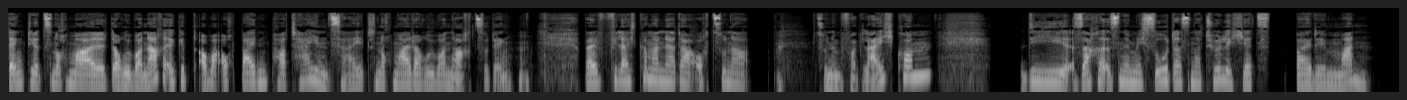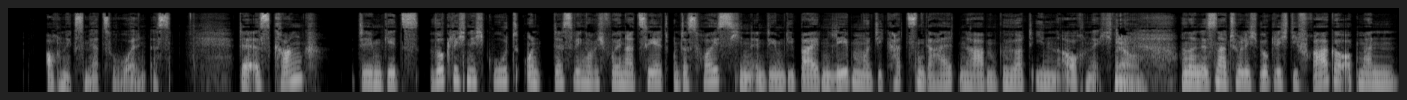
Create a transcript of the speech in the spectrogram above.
denkt jetzt nochmal darüber nach. Er gibt aber auch beiden Parteien Zeit, nochmal darüber nachzudenken. Weil vielleicht kann man ja da auch zu einer, zu einem Vergleich kommen. Die Sache ist nämlich so, dass natürlich jetzt bei dem Mann auch nichts mehr zu holen ist. Der ist krank, dem geht's wirklich nicht gut und deswegen habe ich vorhin erzählt und das Häuschen, in dem die beiden leben und die Katzen gehalten haben, gehört ihnen auch nicht. Ja. Und dann ist natürlich wirklich die Frage, ob man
